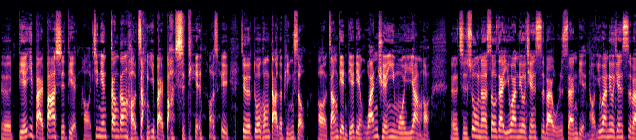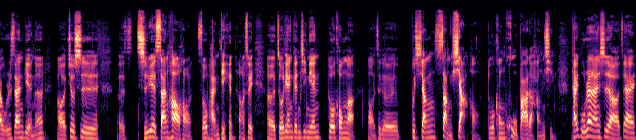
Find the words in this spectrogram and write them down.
呃，跌一百八十点，哈，今年刚刚好涨 一百八十点，哈，所以这个多空打个平手，哦，涨点跌点完全一模一样，哈，呃，指数呢收在一万六千四百五十三点，哈，一万六千四百五十三点呢，哦，就是呃十月三号哈收盘点，哈，所以呃昨天跟今天多空啊，哦，这个不相上下，哈，多空互扒的行情，台股仍然是啊在。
